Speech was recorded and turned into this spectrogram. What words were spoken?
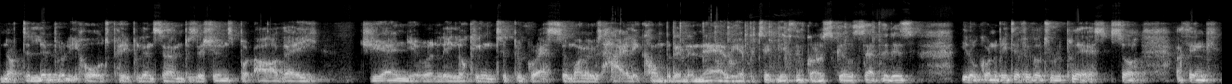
not deliberately hold people in certain positions, but are they genuinely looking to progress someone who's highly competent in an area, particularly if they've got a skill set that is, you know, going to be difficult to replace. So I think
